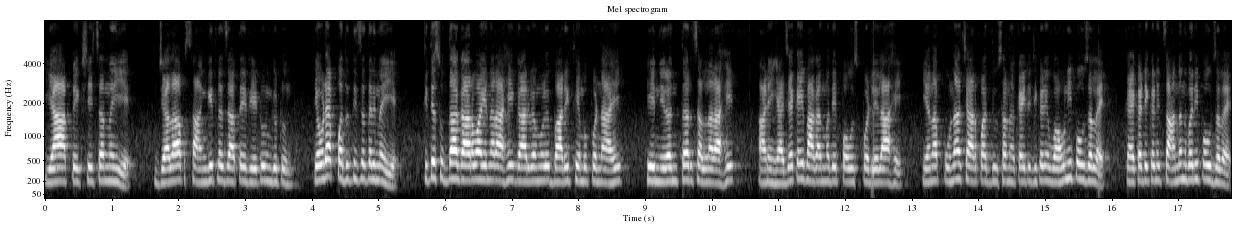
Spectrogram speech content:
या अपेक्षेचा नाही आहे ज्याला सांगितलं जाते रेटून गिटून तेवढ्या पद्धतीचं तरी नाही आहे तिथे सुद्धा गारवा येणार आहे गारव्यामुळे बारीक थेंब पडणं आहे हे निरंतर चालणार आहे आणि ह्या ज्या काही भागांमध्ये पाऊस पडलेला आहे यांना पुन्हा चार पाच दिवसानं काही ठिकाणी वाहुनी पाऊस झाला आहे काही काही ठिकाणी चांदणभरी पाऊस झाला आहे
